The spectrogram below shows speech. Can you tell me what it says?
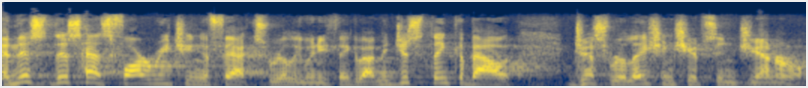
And this, this has far reaching effects, really, when you think about it. I mean, just think about just relationships in general.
